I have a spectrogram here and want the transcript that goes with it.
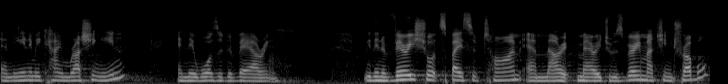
And the enemy came rushing in, and there was a devouring. Within a very short space of time, our mar- marriage was very much in trouble,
